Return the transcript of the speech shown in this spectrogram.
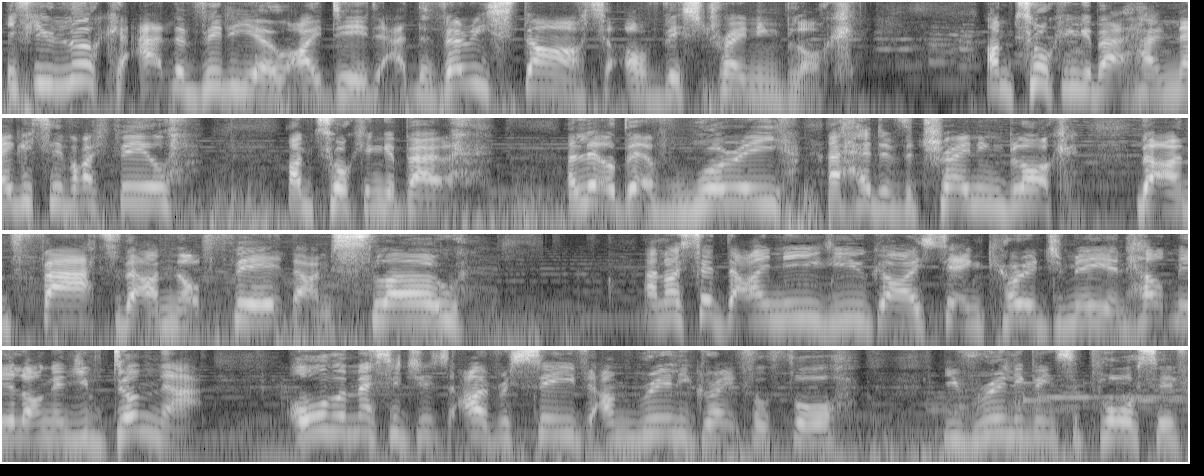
If you look at the video I did at the very start of this training block, I'm talking about how negative I feel. I'm talking about a little bit of worry ahead of the training block, that I'm fat, that I'm not fit, that I'm slow. And I said that I need you guys to encourage me and help me along, and you've done that. All the messages I've received, I'm really grateful for. You've really been supportive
